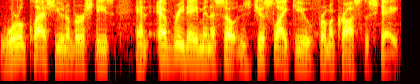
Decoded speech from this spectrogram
world class universities, and everyday Minnesotans just like you from across the state.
